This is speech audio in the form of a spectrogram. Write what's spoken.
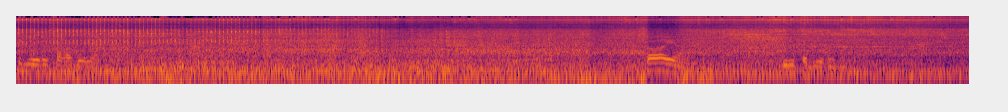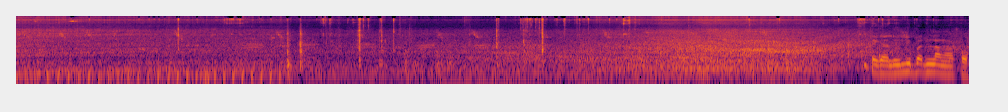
siguro sa kabila so ayan dito dito Teka, liliban lang ako.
